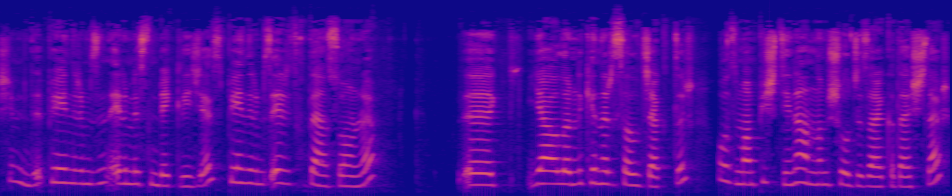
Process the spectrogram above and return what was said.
Şimdi peynirimizin erimesini bekleyeceğiz. Peynirimiz eridikten sonra e, yağlarını kenarı salacaktır. O zaman piştiğini anlamış olacağız arkadaşlar.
